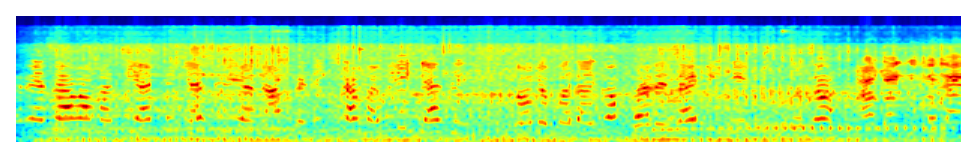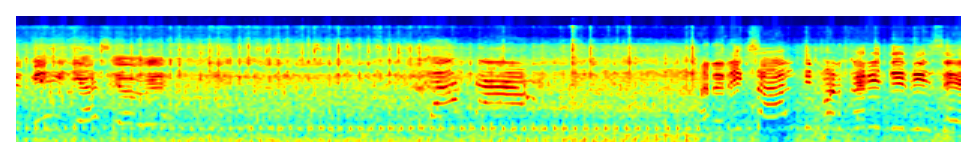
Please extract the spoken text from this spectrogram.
ઘરે જવામાં તૈયાર થઈ ગયા છીએ અને આપણે રિક્ષામાં બેસી ગયા છીએ તો અમે બધા જો ઘરે જઈ છીએ તો જો આ બાજુ બધા બેસી ગયા છે હવે અને રિક્ષા હાલતી પણ કરી દીધી છે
